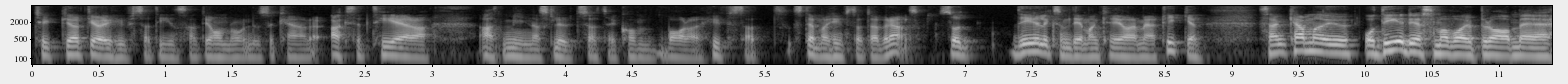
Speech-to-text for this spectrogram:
tycker att jag är hyfsat insatt i området så kan jag acceptera att mina slutsatser kommer vara hyfsat, stämma hyfsat överens. Så det är liksom det man kan göra med artikeln. Sen kan man ju, och det är det som har varit bra med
